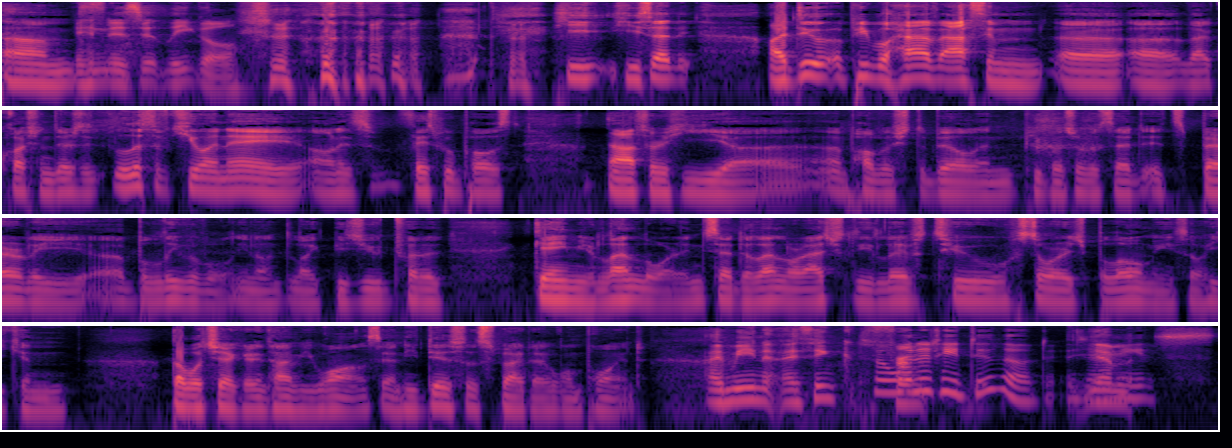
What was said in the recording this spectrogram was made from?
Um, And is it legal? he he said I do people have asked him uh, uh, that question there's a list of Q&A on his Facebook post after he uh, published the bill and people sort of said it's barely uh, believable you know like did you try to game your landlord and he said the landlord actually lives two storage below me so he can double check anytime he wants and he did suspect at one point I mean, I think. So from, what did he do though? Is Yeah, I mean, it's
